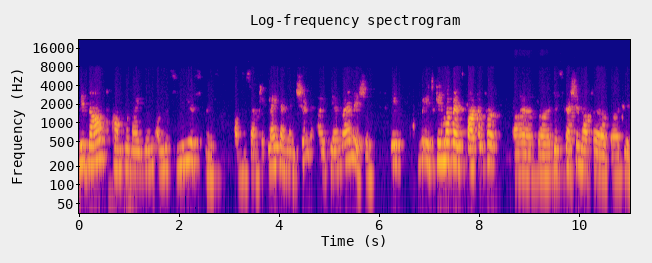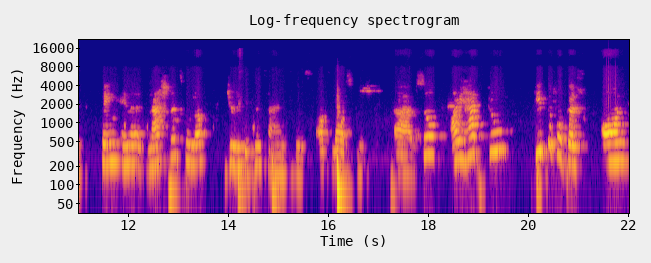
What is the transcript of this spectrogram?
without compromising on the seriousness of the subject. Like I mentioned, IPR violation. It, it came up as part of a uh, discussion of uh, this thing in a National School of Juridical Sciences of Law School. Uh, so I had to keep the focus on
